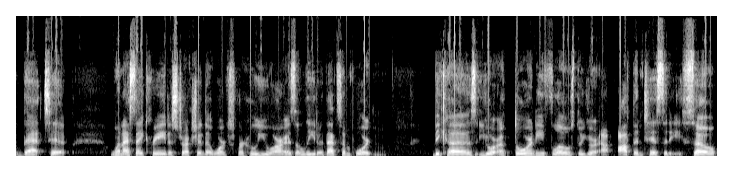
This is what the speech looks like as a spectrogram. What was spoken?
that tip. When I say create a structure that works for who you are as a leader, that's important because your authority flows through your authenticity. So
